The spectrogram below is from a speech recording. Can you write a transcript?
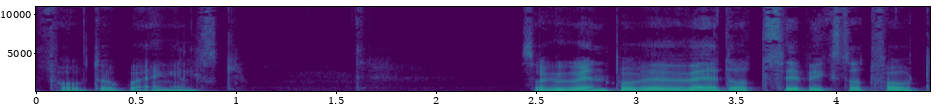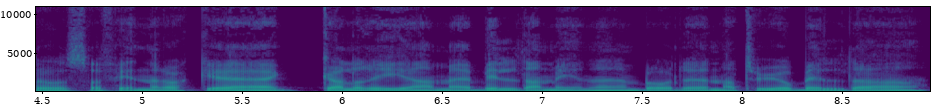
Photo på engelsk. Så dere går inn på www.civics.photo, så finner dere gallerier med bildene mine, både naturbilder,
